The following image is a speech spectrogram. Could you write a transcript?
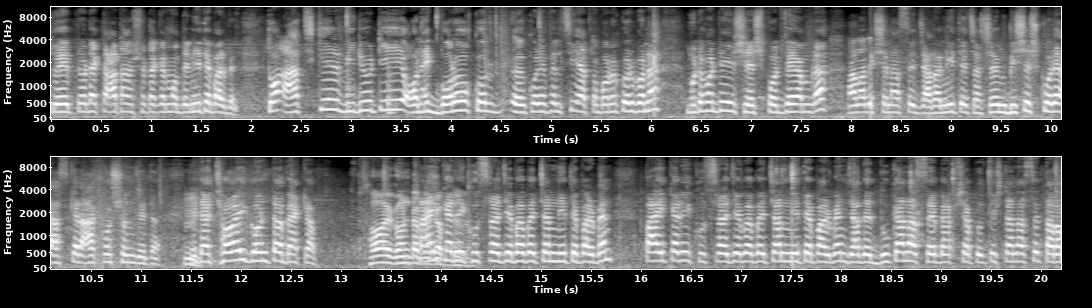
তো এই প্রোডাক্ট আঠারোশো টাকার মধ্যে নিতে পারবেন। তো আজকের ভিডিওটি অনেক বড় করে ফেলছি এত বড় করব না। মোটামুটি শেষ পর্যায়ে আমরা আমাদের সেন আছে যারা নিতে চাচ্ছেন বিশেষ করে আজকের আকর্ষণ যেটা এটা ছয় ঘণ্টা ব্যাকআপ ছয় ঘণ্টা পাইকারি খুচরা যেভাবে চান নিতে পারবেন পাইকারি খুচরা যেভাবে চান নিতে পারবেন যাদের দোকান আছে ব্যবসা প্রতিষ্ঠান আছে তারা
